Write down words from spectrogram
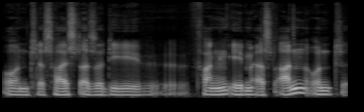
Und das heißt also, die fangen eben erst an und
